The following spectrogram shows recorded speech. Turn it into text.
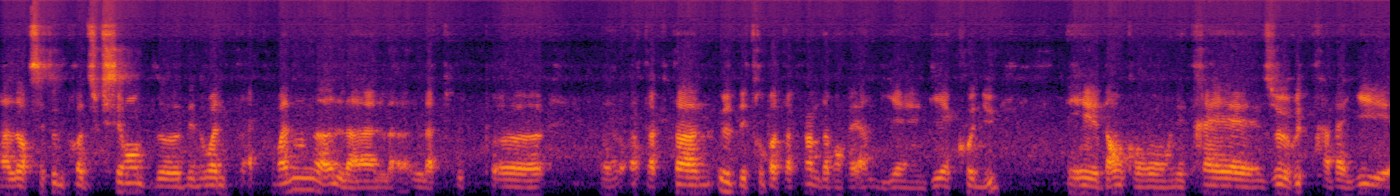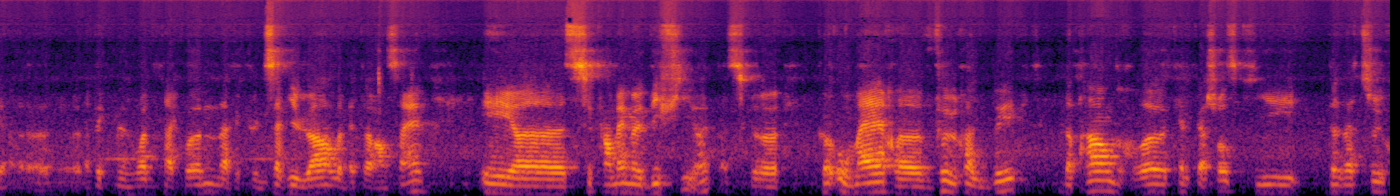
Alors, c'est une production de Menwen Takwan, la, la, troupe autochtone, une des troupes autochtones de Montréal bien, bien connue. Et donc, on est très heureux de travailler avec Menwen Takwan, avec Xavier Huard, le metteur en scène, et euh, c'est quand même un défi, hein, parce que, que Homer euh, veut relever de prendre euh, quelque chose qui est de nature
